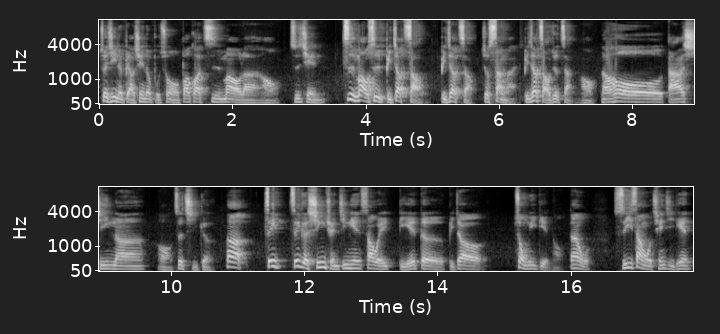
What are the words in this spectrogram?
最近的表现都不错，包括自贸啦哦，之前自贸是比较早。比较早就上来，比较早就涨哦，然后达新呢，哦这几个，那这这个新权今天稍微跌的比较重一点哦，但我实际上我前几天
